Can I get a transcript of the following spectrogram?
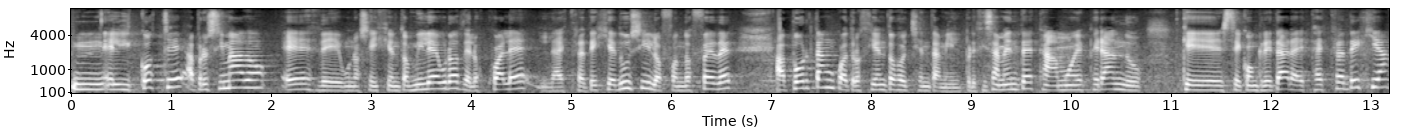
Mm, el coste aproximado es de unos 600.000 euros, de los cuales la estrategia DUSI y los fondos FEDER aportan 480.000. Precisamente estábamos esperando que se concretara esta estrategia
